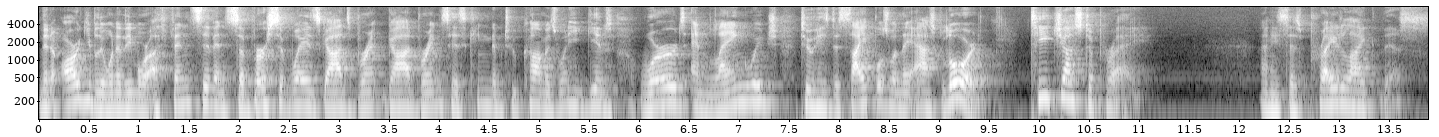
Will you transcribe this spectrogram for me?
then arguably one of the more offensive and subversive ways God's God brings his kingdom to come is when he gives words and language to his disciples when they ask, Lord, teach us to pray. And he says, Pray like this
